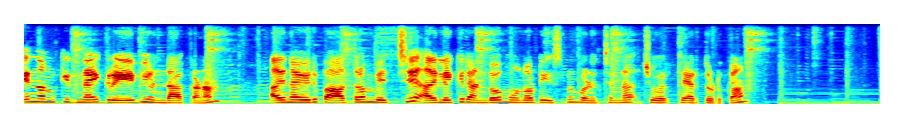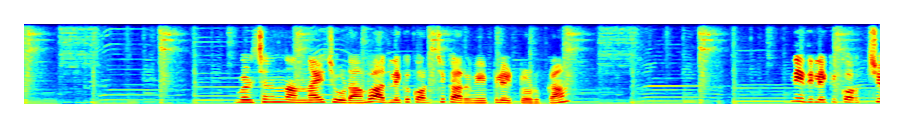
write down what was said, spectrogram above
ഇനി നമുക്കിതിനായി ഗ്രേവി ഉണ്ടാക്കണം. അതിനായി ഒരു പാത്രം വെച്ച് അതിലേക്ക് രണ്ടോ മൂന്നോ ടീസ്പൂൺ വെളിച്ചെണ്ണ ചേർത്ത് കൊടുക്കാം. വെളിച്ചെണ്ണ നന്നായി ചൂടാകുമ്പോൾ അതിലേക്ക് കുറച്ച് കറിവേപ്പില ഇട്ട് കൊടുക്കാം. ഇനി ഇതിലേക്ക് കുറച്ച്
